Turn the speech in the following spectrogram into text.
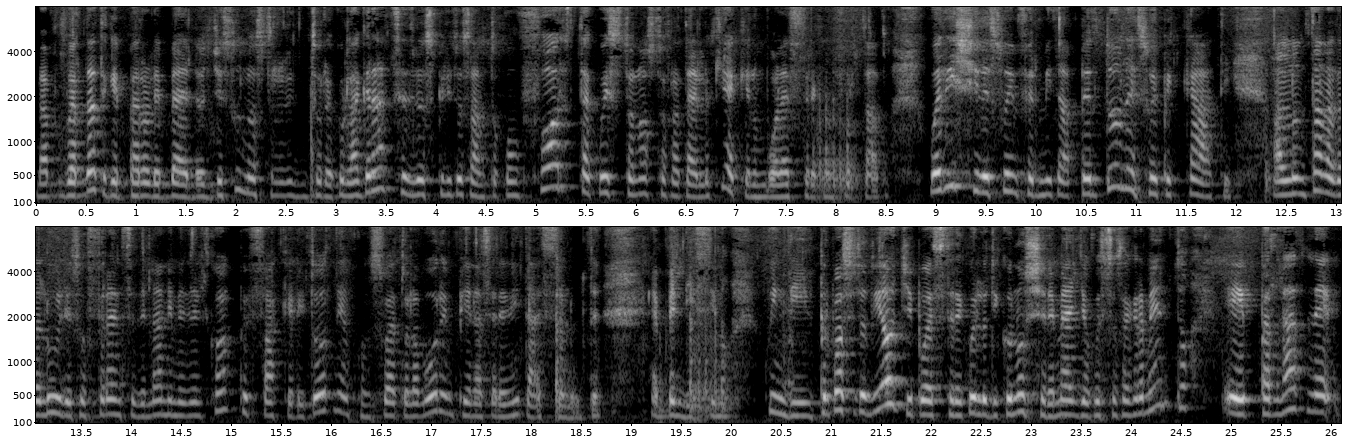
Ma guardate che parole belle, Gesù nostro Redentore, con la grazia dello Spirito Santo, conforta questo nostro fratello. Chi è che non vuole essere confortato? Guarisci le sue infermità, perdona i suoi peccati, allontana da lui le sofferenze dell'anima e del corpo e fa che ritorni al consueto lavoro in piena serenità e salute. È bellissimo. Quindi il proposito di oggi può essere quello di conoscere meglio questo sacramento e parlarne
